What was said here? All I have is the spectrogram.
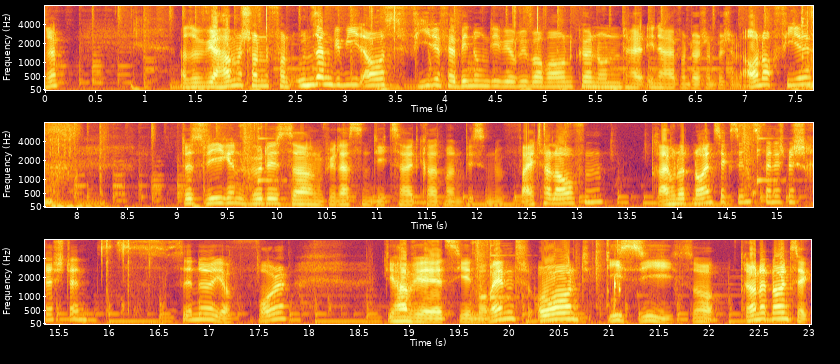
Ne? Also wir haben schon von unserem Gebiet aus viele Verbindungen, die wir rüberbauen können und halt innerhalb von Deutschland bestimmt auch noch viel. Deswegen würde ich sagen, wir lassen die Zeit gerade mal ein bisschen weiterlaufen. 390 sind es, wenn ich mich recht entsinne. Jawohl. Die haben wir jetzt jeden Moment. Und easy. So, 390.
